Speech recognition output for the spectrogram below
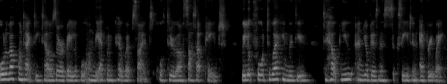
All of our contact details are available on the Edwin Coe website or through our startup page. We look forward to working with you to help you and your business succeed in every way.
